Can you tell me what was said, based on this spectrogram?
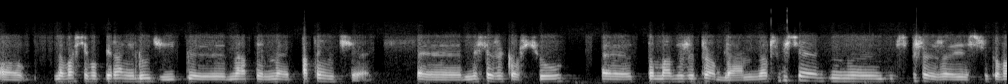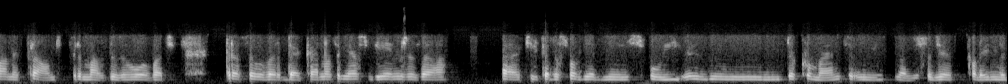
o no właśnie popieranie ludzi y, na tym patencie. E, myślę, że Kościół e, to ma duży problem. No oczywiście mm, słyszę, że jest szykowany front, który ma zdezawuować pracę Overbecka, natomiast wiem, że za e, kilka dosłownie dni swój dokument, no w zasadzie kolejny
